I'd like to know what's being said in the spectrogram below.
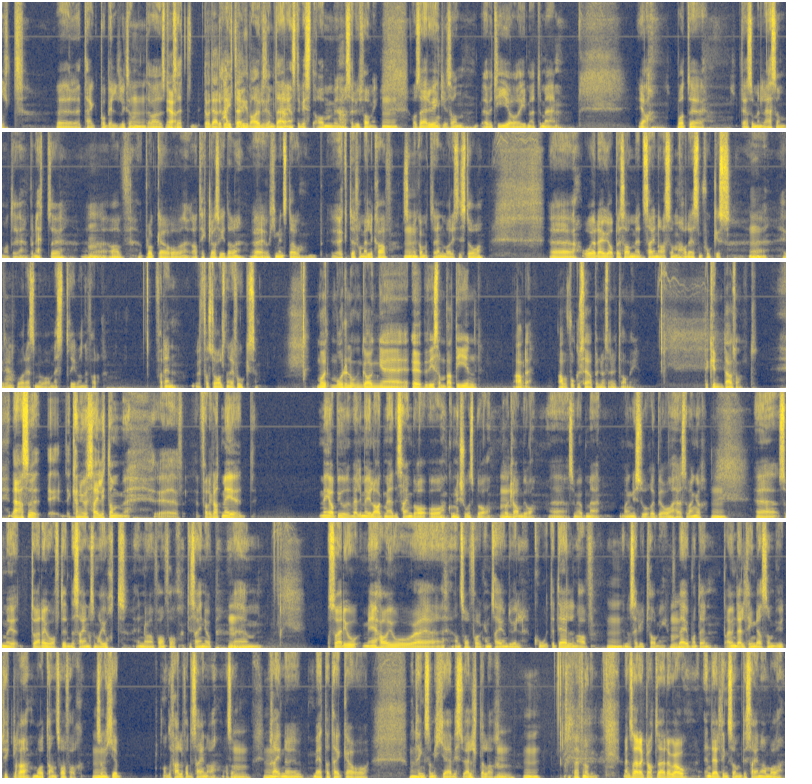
alt-tag på bildet, liksom. Mm. Det var Ja. stort sett, Det var der det helt begynte. tidlig var jo liksom det Ja. eneste jeg visste om universell utforming. Mm. Og så er det jo egentlig sånn over tid og i møte med, ja, både det som en leser om på, måte, på nettet, Mm. eh, av blogger og artikler osv., og, Mm. og ikke minst da økte formelle krav, som Mm. er kommet enda mer de siste åra. Uh, og det å jobbe sammen med designere som har det som fokus, Mm. eh, er jo det som har vært mest drivende for, for den forståelsen av det fokuset. Må, må du noen gang eh, overbevise om verdien av det? Av å fokusere på universell utforming? Til kunder og sånt? Nei, altså, jeg kan jo si litt om eh, For det er klart, vi, vi jobber jo veldig mye i lag med designbyrå og kommunikasjonsbyrå og Mm. reklamebyrå, eh, som jobber med mange de store byråene her i Stavanger. Mm. Eh, så vi, da er det jo ofte en designer som har gjort en eller annen form for designjobb. Mm. Um, og så er det jo, Vi har jo eh, ansvar for kan du si, om du vil, kodedelen av Mm. universell utforming. For Mm. Det er jo på en måte en, det er jo en del ting der som utviklere må ta ansvar for, Mm. som ikke måte faller for designere. Altså Mm. Mm. rene metatagger og, og Mm. ting som ikke er visuelt eller Mm. Mm. som treffer noen. Men så er det klart det er det jo en del ting som designere må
